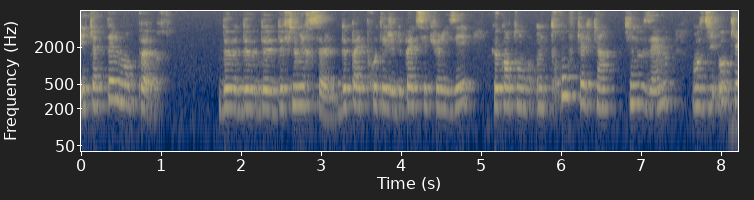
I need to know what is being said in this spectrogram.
et qui a tellement peur de, de, de, finir seule, de ne pas être protégée, de ne pas être sécurisée, que quand on, on trouve quelqu'un qui nous aime, on se dit Ok,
